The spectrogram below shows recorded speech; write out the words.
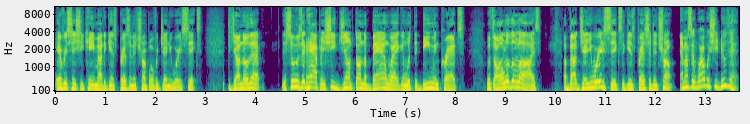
ever since she came out against President Trump over January 6th. Did y'all know that? As soon as it happened, she jumped on the bandwagon with the Democrats with all of the lies about January 6th against President Trump. And I said, why would she do that?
